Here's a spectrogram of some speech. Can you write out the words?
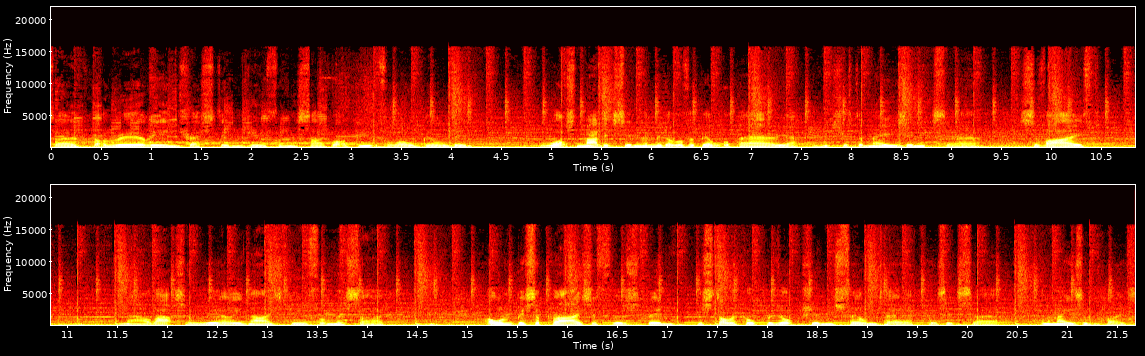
So got a really interesting view from this side. What a beautiful old building what's mad it's in the middle of a built up area and it's just amazing it's uh, survived. Now that's a really nice view from this side. I wouldn't be surprised if there's been historical productions filmed here because it's uh, an amazing place.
